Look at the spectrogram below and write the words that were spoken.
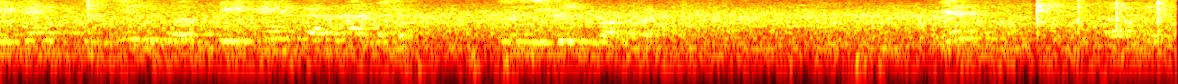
पेटेंट कीजिए बिकॉज़ पेटेंट करना means legal property yes okay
